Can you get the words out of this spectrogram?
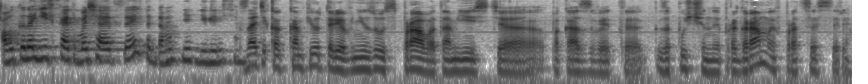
А вот когда есть какая-то большая цель, тогда мы к ней двигаемся. Знаете, как в компьютере внизу справа там есть, э, показывает э, запущенные программы в процессоре.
